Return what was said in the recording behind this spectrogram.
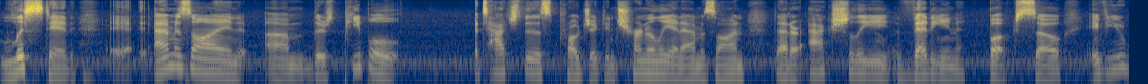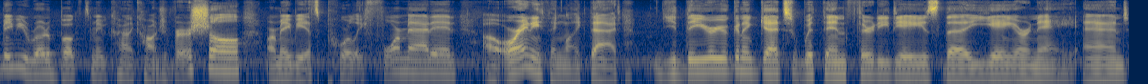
listed. Amazon, um, there's people attached to this project internally at Amazon that are actually vetting books. So if you maybe wrote a book that's maybe kind of controversial, or maybe it's poorly formatted, uh, or anything like that, you, you're going to get within 30 days the yay or nay. And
